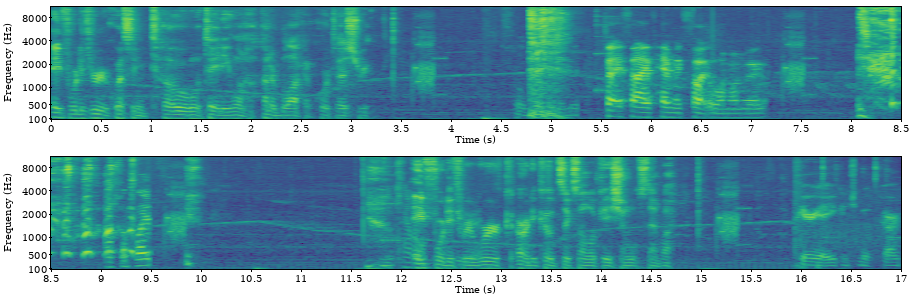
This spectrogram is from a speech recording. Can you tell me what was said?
Eight forty three requesting tow to eighty one hundred block on Cortez Street. 35 Henry 41 on route. What's the plate? Eight forty three work already code six on location. We'll stand by. Period. You can just move the car.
